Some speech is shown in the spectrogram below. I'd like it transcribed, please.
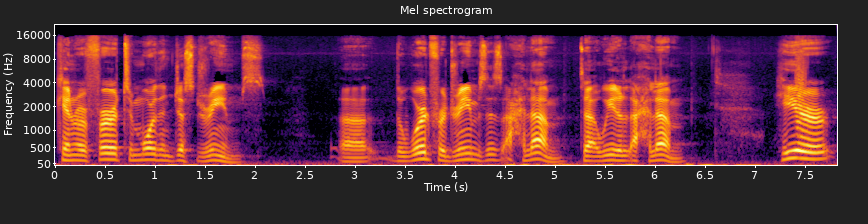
can refer to more than just dreams. Uh, the word for dreams is ahlam, ta'wil al-ahlam. Here,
